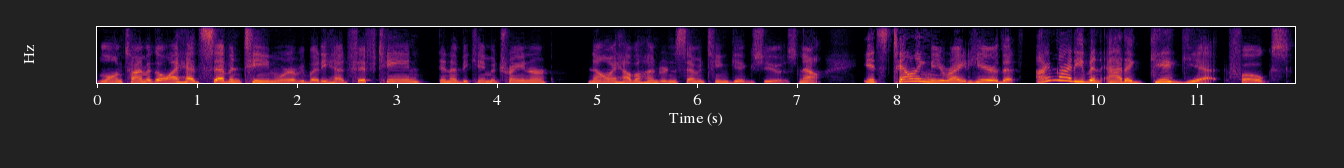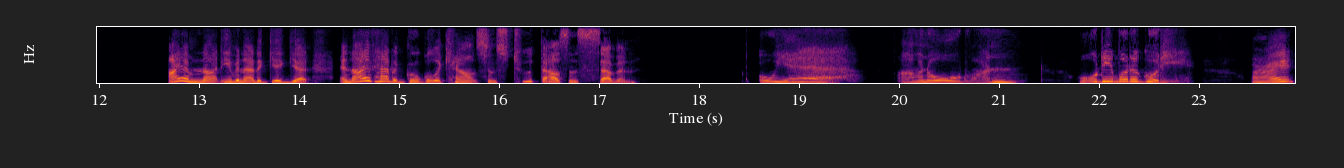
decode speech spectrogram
long time ago, I had 17 where everybody had 15. Then I became a trainer. Now I have 117 gigs used. Now, it's telling me right here that I'm not even at a gig yet, folks. I am not even at a gig yet. And I've had a Google account since 2007. Oh yeah, I'm an old one. Oldie but a goodie. All right.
